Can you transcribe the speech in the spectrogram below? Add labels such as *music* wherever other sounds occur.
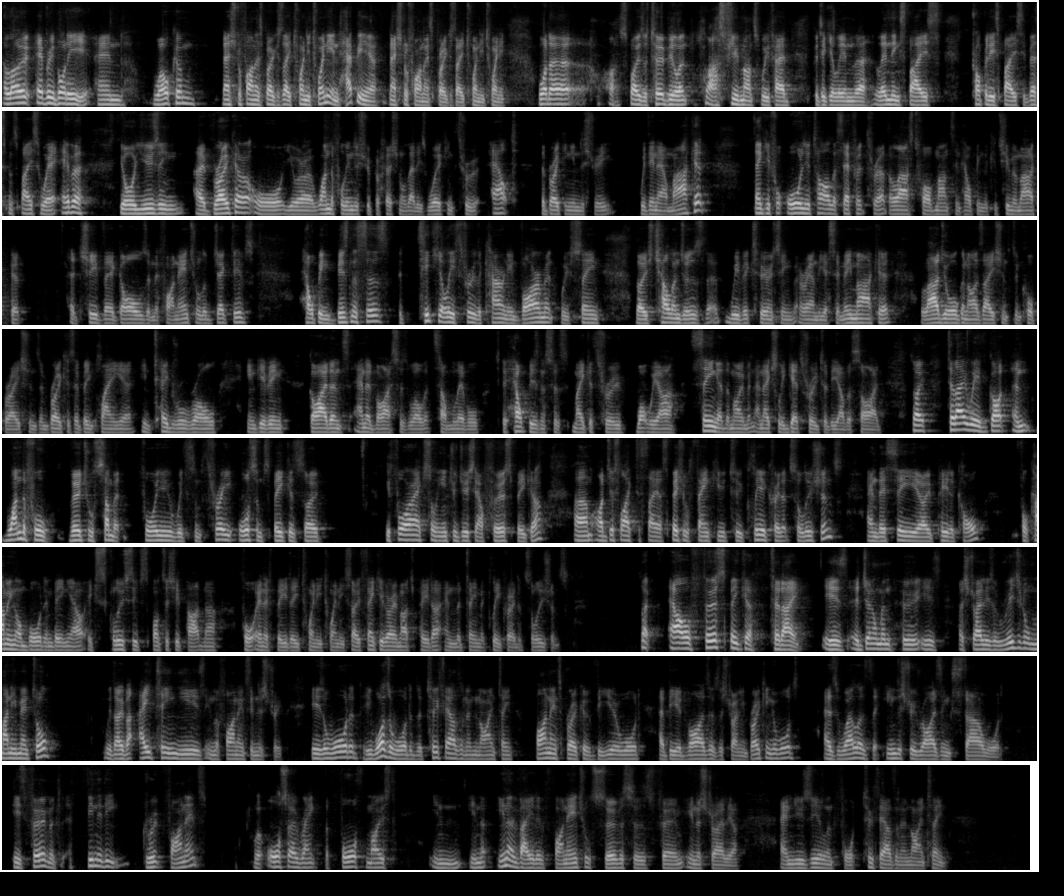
Hello, everybody, and welcome National Finance Brokers Day 2020 and happy National Finance Brokers Day 2020. What a, I suppose, a turbulent last few months we've had, particularly in the lending space, property space, investment space, wherever you're using a broker or you're a wonderful industry professional that is working throughout the broking industry within our market. Thank you for all your tireless effort throughout the last 12 months in helping the consumer market achieve their goals and their financial objectives, helping businesses, particularly through the current environment. We've seen those challenges that we've experiencing around the SME market. Larger organisations and corporations and brokers have been playing an integral role in giving guidance and advice as well at some level to help businesses make it through what we are seeing at the moment and actually get through to the other side. So today we've got a wonderful virtual summit for you with some three awesome speakers. So before I actually introduce our first speaker, um, I'd just like to say a special thank you to Clear Credit Solutions and their CEO, Peter Cole, for coming on board and being our exclusive sponsorship partner for NFBD 2020. So thank you very much, Peter, and the team at Clear Credit Solutions. So our first speaker today is a gentleman who is Australia's original money mentor with over 18 years in the finance industry. He's awarded, he was awarded the 2019 Finance Broker of the Year Award at the Advisors Australian Broking Awards, as well as the Industry Rising Star Award. His firm, Affinity Group Finance, were also ranked the fourth most in, in innovative financial services firm in Australia and New Zealand for 2019.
